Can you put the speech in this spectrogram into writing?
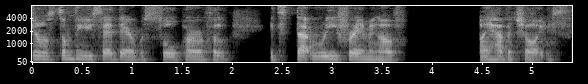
you know, something you said there was so powerful. It's that reframing of I have a choice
